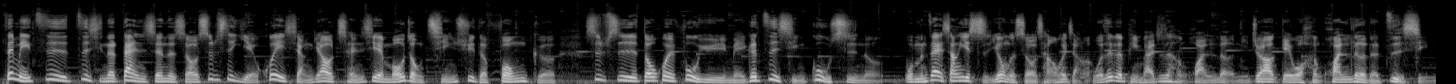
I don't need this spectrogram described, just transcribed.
在每一次字形的诞生的时候，是不是也会想要呈现某种情绪的风格？是不是都会赋予每个字形故事呢？我们在商业使用的时候，常常会讲，我这个品牌就是很欢乐，你就要给我很欢乐的字形。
